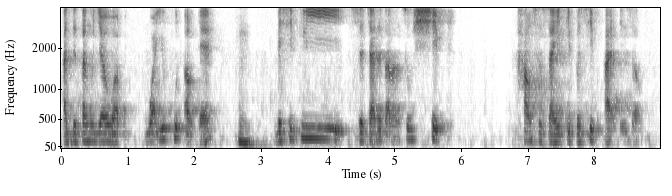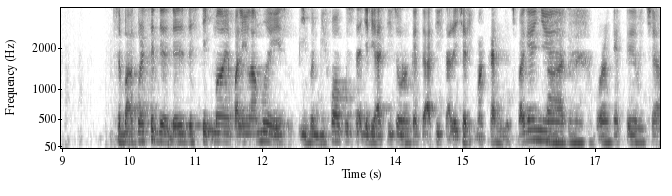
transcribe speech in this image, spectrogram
ada tanggungjawab what you put out there Hmm. basically secara tak langsung shape how society perceive art itself sebab aku rasa the, the the stigma yang paling lama is even before aku start jadi artis orang kata artis tak boleh cari makan dan sebagainya Ah, lah. orang kata macam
